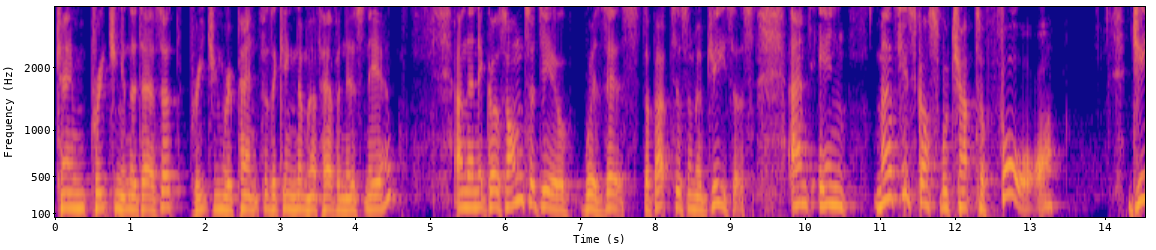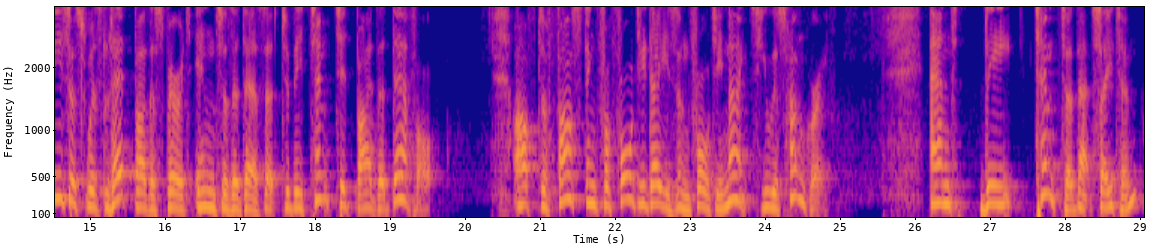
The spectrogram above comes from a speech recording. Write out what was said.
came preaching in the desert, preaching, Repent, for the kingdom of heaven is near. And then it goes on to deal with this, the baptism of Jesus. And in Matthew's Gospel, chapter 4, Jesus was led by the Spirit into the desert to be tempted by the devil. After fasting for 40 days and 40 nights, he was hungry. And the tempter, that Satan,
